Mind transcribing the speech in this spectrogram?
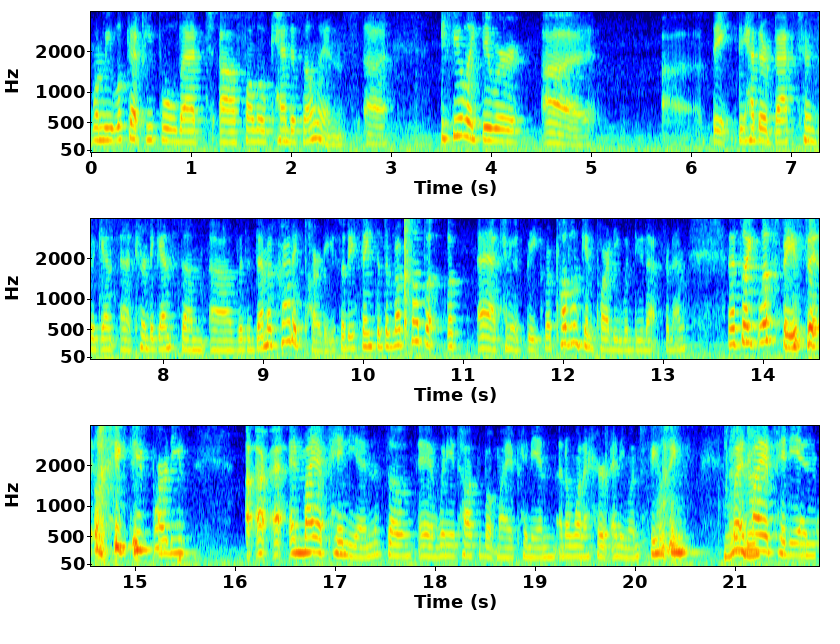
when we look at people that uh, follow Candace Owens. Uh, I feel like they were uh, uh, they, they had their back turned against uh, turned against them uh, with the Democratic Party, so they think that the Republic uh, can't even speak Republican Party would do that for them. And it's like let's face it, like these parties, are, in my opinion. So when you talk about my opinion, I don't want to hurt anyone's feelings, there but in my opinion,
